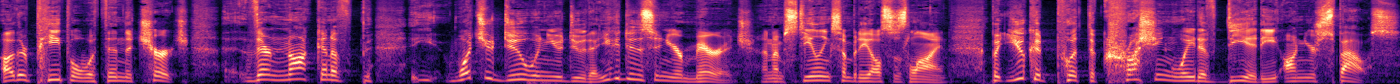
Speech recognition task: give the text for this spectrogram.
other people within the church, they're not going to. What you do when you do that, you could do this in your marriage, and I'm stealing somebody else's line, but you could put the crushing weight of deity on your spouse.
